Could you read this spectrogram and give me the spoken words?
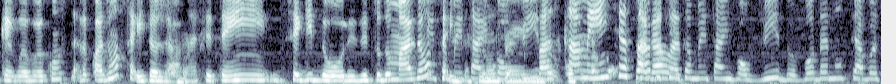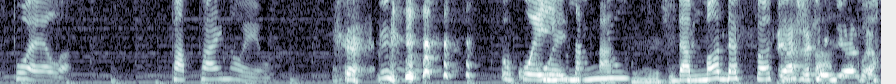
que eu considero quase uma seita já, né? Se tem seguidores e tudo mais, é uma quem seita. Tá envolvido, Basicamente, essa sabe galera. quem também tá envolvido? Vou denunciar, vou expor ela. Papai Noel. o coelho da Páscoa. Da motherfucking Você acha que ele anda...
